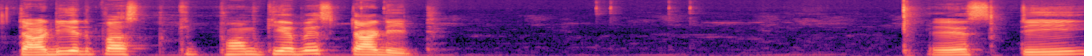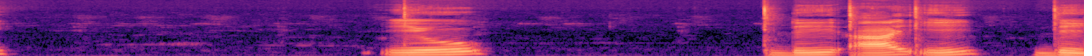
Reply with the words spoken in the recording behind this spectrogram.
স্টাডি এর পাস্ট ফর্ম কি হবে? Studied S T U D I E D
